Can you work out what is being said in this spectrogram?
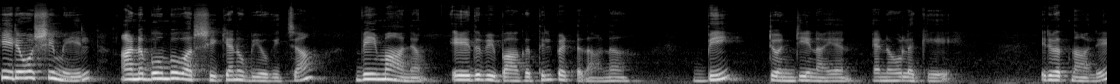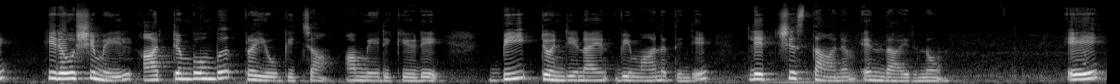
ഹിരോഷിമയിൽ അണുബോംബ് വർഷിക്കാൻ ഉപയോഗിച്ച വിമാനം ഏത് വിഭാഗത്തിൽപ്പെട്ടതാണ്? B twenty nine Enola Gay. ഇരുപത്തിനാല് ഹിരോഷിമയിൽ ആറ്റം ബോംബ് പ്രയോഗിച്ച അമേരിക്കയുടെ ബി ട്വന്റി നയൻ വിമാനത്തിന്റെ ലക്ഷ്യസ്ഥാനം എന്തായിരുന്നു? A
